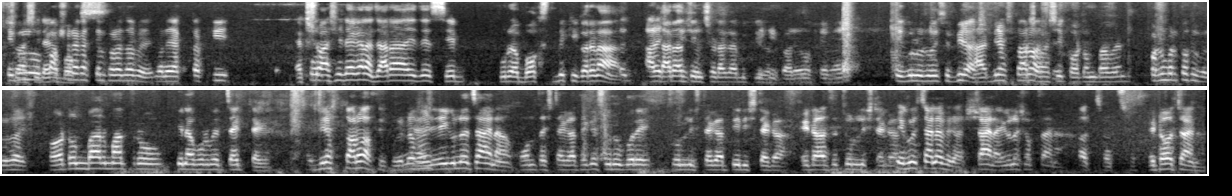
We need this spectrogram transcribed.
180 এগুলো টাকা পাঁচশো টাকা সেল করা যাবে। মানে একটা কি একশো আশি টাকা না যারা এই যে সেট পুরো বক্স বিক্রি করে না তারা তিনশো টাকা বিক্রি করে। ওকে ভাই। এগুলো রয়েছে তো আরও পাশাপাশি কটন পাবেন। কটনবার কত করে ভাই? কটন বার মাত্র কিনা পড়বে চার টাকা। বিরাজ তো আছে না ভাই? এইগুলো চায় না পঞ্চাশ টাকা থেকে শুরু করে চল্লিশ টাকা তিরিশ টাকা এটা আছে চল্লিশ টাকা। এগুলো চায় না এগুলো সব চায় না। আচ্ছা আচ্ছা। এটাও চায় না।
